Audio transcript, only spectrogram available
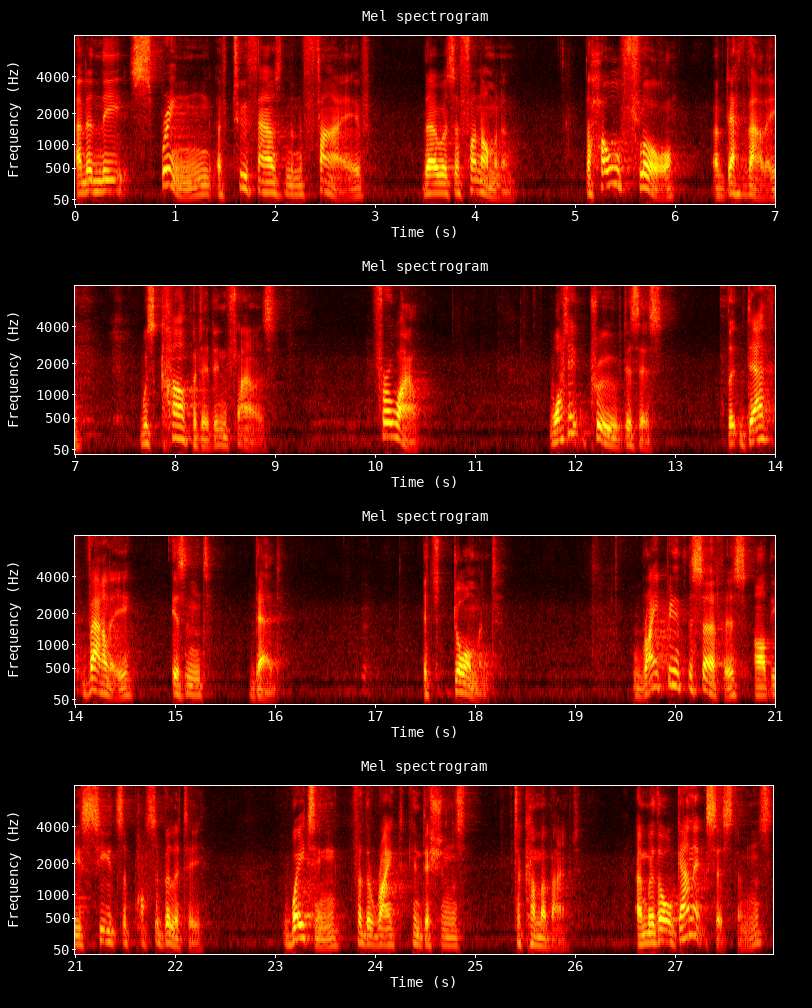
And in the spring of 2005, there was a phenomenon. The whole floor of Death Valley was carpeted in flowers for a while. What it proved is this that Death Valley isn't dead, it's dormant. Right beneath the surface are these seeds of possibility, waiting for the right conditions to come about. And with organic systems,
